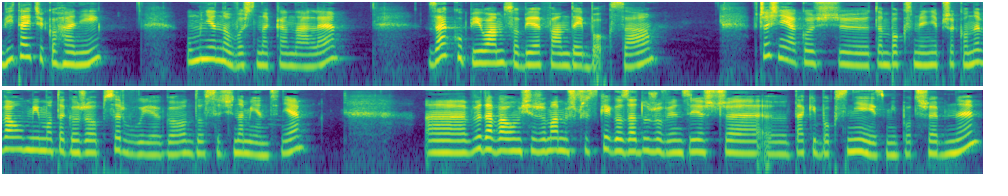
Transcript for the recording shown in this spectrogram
Witajcie kochani. U mnie nowość na kanale. Zakupiłam sobie Funday Boxa. Wcześniej jakoś y, ten box mnie nie przekonywał, mimo tego, że obserwuję go dosyć namiętnie. E, wydawało mi się, że mam już wszystkiego za dużo, więc jeszcze y, taki box nie jest mi potrzebny.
